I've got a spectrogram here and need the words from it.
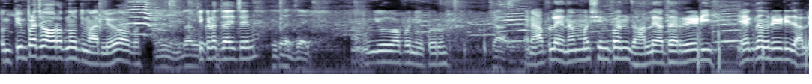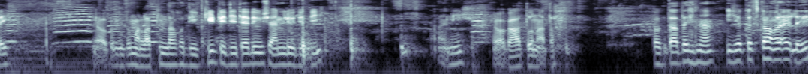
पण पिंपळाच्या वावरात नव्हती मारली हो बाबा. तिकडच जायचंय ना? इकडेच जायचं. मग येऊ आपण हे करून. आणि आपलं आहे ना मशीन पण झालंय आता रेडी एकदम रेडी झालंय. मी तुम्हाला आतून दाखवते. किट आहे त्या दिवशी आणली होती ती. आणि हे बघा आतून आता. फक्त आता आहे ना एकच काम राहिलंय.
